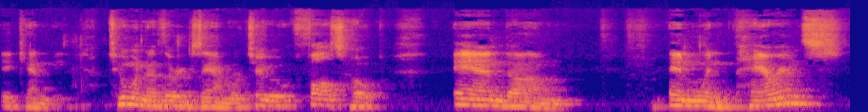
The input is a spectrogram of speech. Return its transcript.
it can be to another exam or to false hope and um and when parents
